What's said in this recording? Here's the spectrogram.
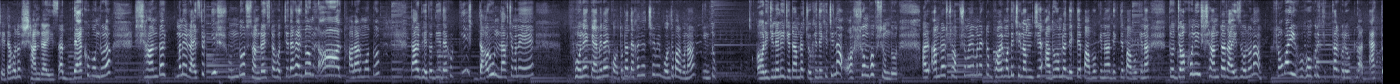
সেটা হলো সানরাইজ আর দেখো বন্ধুরা সানটা মানে রাইজটা কি সুন্দর সানরাইজটা হচ্ছে। দেখো একদম লাল থালার মতো। তার ভেতর দিয়ে দেখো কি দারুণ লাগছে। মানে ফোনে ক্যামেরায় কতটা দেখা যাচ্ছে আমি বলতে পারব না, কিন্তু অরিজিনালি যেটা আমরা চোখে দেখেছি না, অসম্ভব সুন্দর। আর আমরা সবসময় মানে একটা ভয়ের মধ্যে ছিলাম যে আদৌ আমরা দেখতে পাবো কিনা, দেখতে পাবো কিনা। তো যখনই সানটা রাইজ হলো না, সবাই হো হো করে চিৎকার করে উঠল। আর এত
